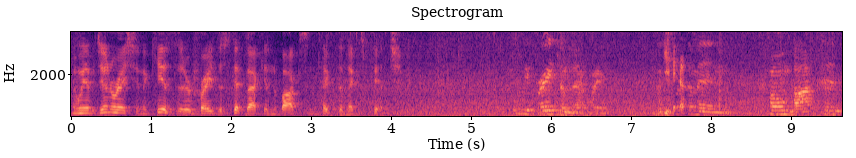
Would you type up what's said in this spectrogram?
And we have a generation of kids that are afraid to step back in the box and take the next pitch. We've raised them that way. We Yes. put them in foam boxes,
